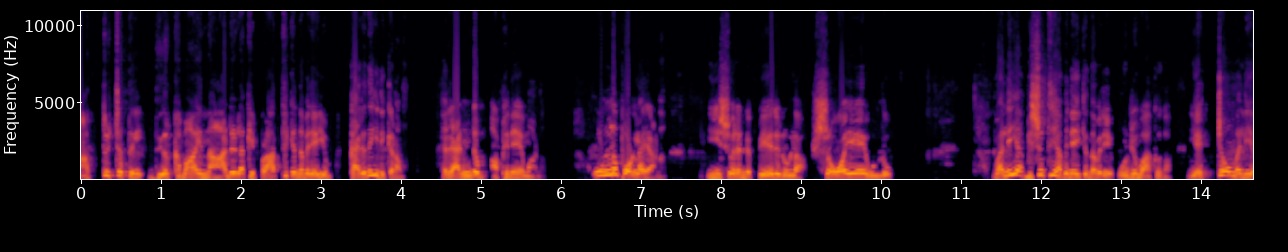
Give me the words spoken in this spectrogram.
അത്യുച്ചത്തിൽ ദീർഘമായി നാടിളക്കി പ്രാർത്ഥിക്കുന്നവരെയും കരുതിയിരിക്കണം. രണ്ടും അഭിനയമാണ്. ഉള്ളു പൊള്ളയാണ്. ഈശ്വരന്റെ പേരിലുള്ള ഷോയേ ഉള്ളൂ. വലിയ വിശുദ്ധി അഭിനയിക്കുന്നവരെ ഒഴിവാക്കുക ഏറ്റവും വലിയ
